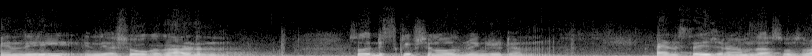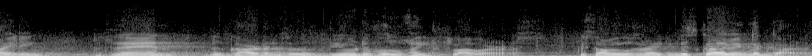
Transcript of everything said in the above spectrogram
in the in the Ashoka garden. So the description was being written, and Sage Ramdas was writing. Then the gardens were beautiful white flowers. He was writing, describing that garden.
